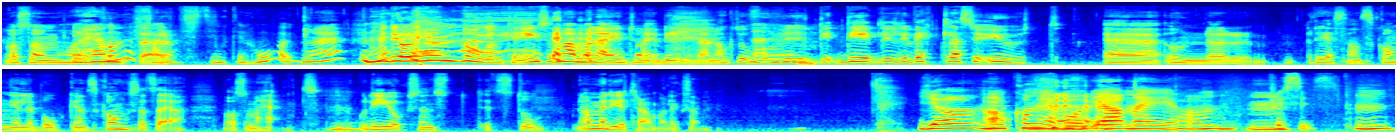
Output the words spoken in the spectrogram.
Vad som har Mm. Jag kommer hänt där. faktiskt inte ihåg. Nej, men det har ju hänt någonting så mamman är ju inte med i bilden. Och då får vi, det, det, det vecklas ju ut eh, under resans gång eller bokens gång så att säga. Vad som har hänt. Mm. Och det är ju också en, ett stort, ja men det är ju trauma liksom. Ja, nu Ja. kommer jag ihåg. Ja, nej, ja, precis. Mm.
